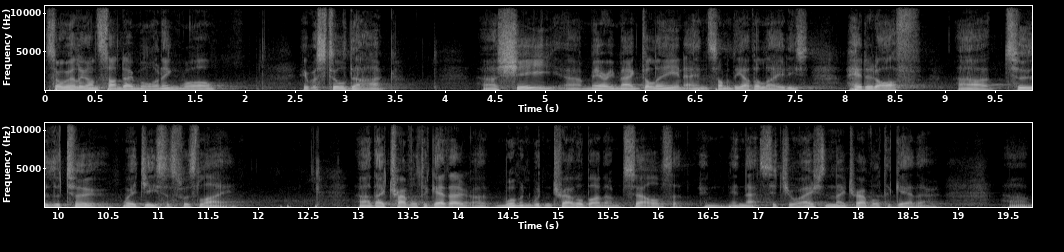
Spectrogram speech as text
So early on Sunday morning, while it was still dark, uh, she, uh, Mary Magdalene, and some of the other ladies headed off uh, to the tomb where Jesus was laid. Uh, they travel together. A woman wouldn't travel by themselves in, in that situation. They travel together. Um,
